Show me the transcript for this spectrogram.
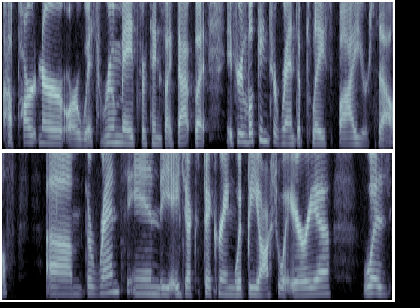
a partner or with roommates or things like that but if you're looking to rent a place by yourself um, the rent in the ajax pickering whitby oshawa area was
